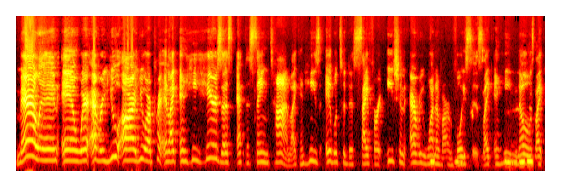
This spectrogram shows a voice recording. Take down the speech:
Maryland and wherever you are, you are praying like, and he hears us at the same time, like, and he's able to decipher each and every one of our mm-hmm. voices, like, and he mm-hmm. knows, like,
